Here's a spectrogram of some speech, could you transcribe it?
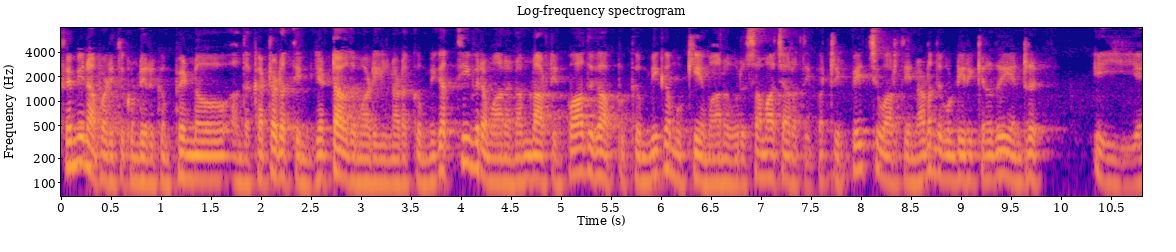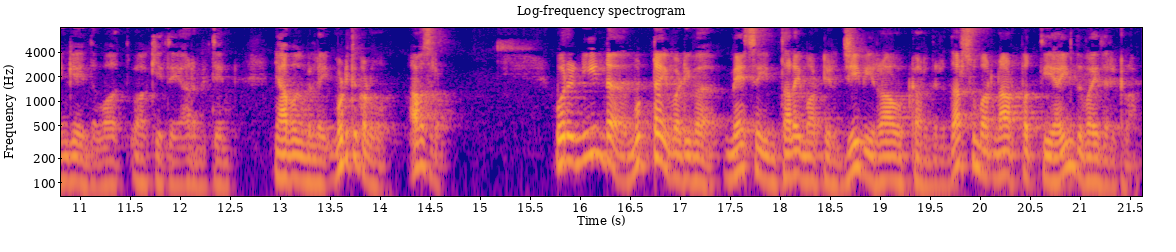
ஃபெமினா படித்துக் கொண்டிருக்கும் பெண்ணோ அந்த கட்டடத்தின் எட்டாவது மாடியில் நடக்கும் மிக தீவிரமான நம் நாட்டின் பாதுகாப்புக்கு மிக முக்கியமான ஒரு சமாச்சாரத்தை பற்றி பேச்சுவார்த்தை நடந்து கொண்டிருக்கிறது என்று எங்கே இந்த வா வாக்கியத்தை ஆரம்பித்தேன்? ஞாபகமில்லை. முடித்துக்கொள்வோம் அவசரம். ஒரு நீண்ட முட்டை வடிவ மேசையின் தலைமாட்டில் ஜி வி ராவ் உட்கார்ந்திருந்தார். சுமார் நாற்பத்தி ஐந்து வயது இருக்கலாம்.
